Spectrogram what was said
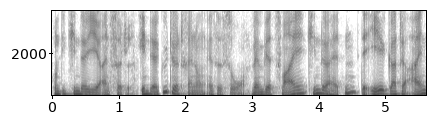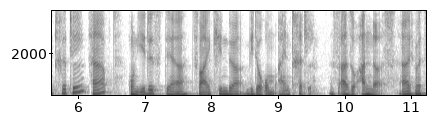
und die Kinder je ein Viertel. In der Gütertrennung ist es so, wenn wir zwei Kinder hätten, der Ehegatte ein Drittel erbt und jedes der zwei Kinder wiederum ein Drittel. Ist also anders. Ja, ich möchte es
